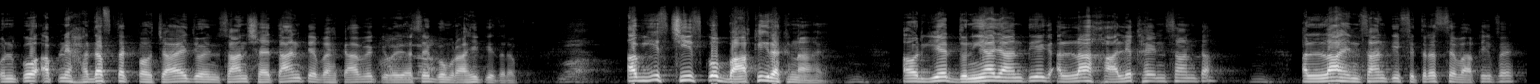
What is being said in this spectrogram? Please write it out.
उनको अपने हदफ तक पहुँचाए जो इंसान शैतान के बहकावे की वजह से गुमराही की तरफ़। अब इस चीज़ को बाकी रखना है। और ये दुनिया जानती है कि अल्लाह खालिक है इंसान का। अल्लाह इंसान की फितरत से वाकिफ़ है।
